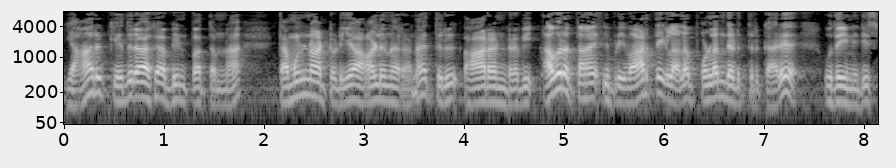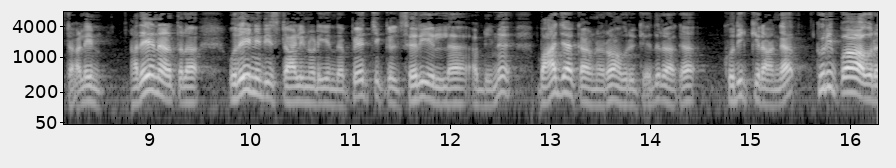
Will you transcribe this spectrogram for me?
யாருக்கு எதிராக அப்படின்னு பார்த்தோம்னா தமிழ்நாட்டுடைய ஆளுநரான திரு ஆர் என் ரவி. அவரை தான் இப்படி வார்த்தைகளால் புலந்தெடுத்திருக்காரு உதயநிதி ஸ்டாலின். அதே நேரத்தில் உதயநிதி ஸ்டாலினுடைய இந்த பேச்சுக்கள் சரியில்லை அப்படின்னு பாஜகவினரும் அவருக்கு எதிராக கொதிக்கிறாங்க. குறிப்பாக அவர்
